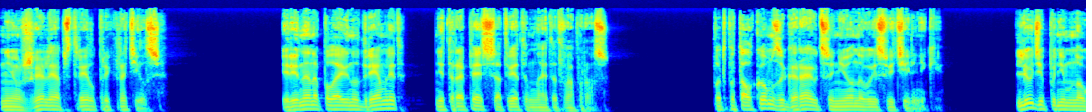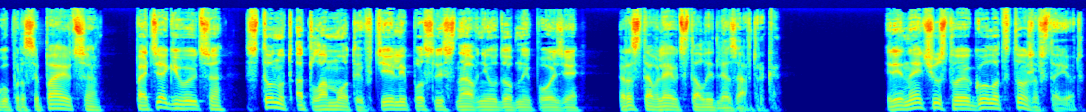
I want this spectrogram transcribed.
Неужели обстрел прекратился? Ирина наполовину дремлет, не торопясь с ответом на этот вопрос. Под потолком загораются неоновые светильники. Люди понемногу просыпаются, подтягиваются, стонут от ломоты в теле после сна в неудобной позе, расставляют столы для завтрака. Рене, чувствуя голод, тоже встает.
